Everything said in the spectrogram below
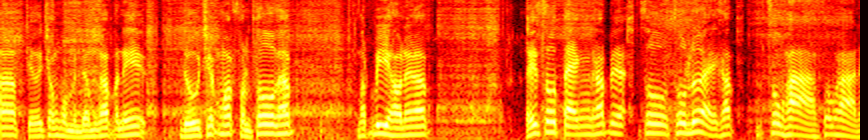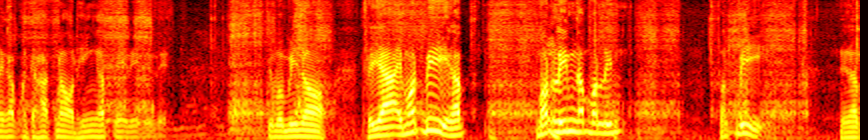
ครับเจอช่องผมเหมือนเดิมครับวันนี้ดูเชฟมอสฝนโซ่ครับมอสบี้เขานะครับไอ้ยโซ่แต่งครับเนี่ยโซ่โซ่เลื่อยครับโซ่ผ่าโซ่ผ่านี่ยครับเขาจะหักหนอทิ้งครับนี่นี่นี่จะมามีหนอฉายาไอ้มอสบี้ครับมอสลิ้นครับมอสลิ้นมอสบี้นี่ครับ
